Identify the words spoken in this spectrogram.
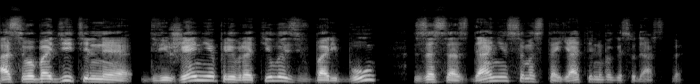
освободительное движение превратилось в борьбу за создание самостоятельного государства.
